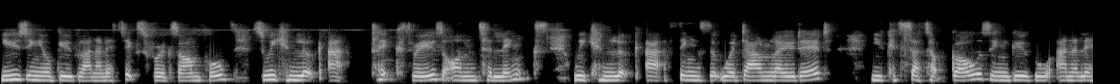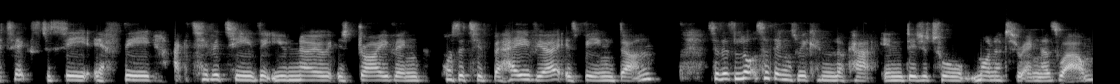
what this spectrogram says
using your Google Analytics, for example. So we can look at click throughs onto links. We can look at things that were downloaded. You could set up goals in Google Analytics to see if the activity that you know is driving positive behavior is being done. So there's lots of things we can look at in digital monitoring as well.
